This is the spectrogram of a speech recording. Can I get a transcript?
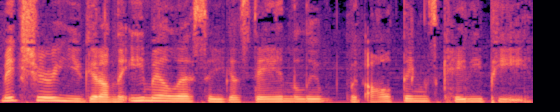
Make sure you get on the email list so you can stay in the loop with all things KDP.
